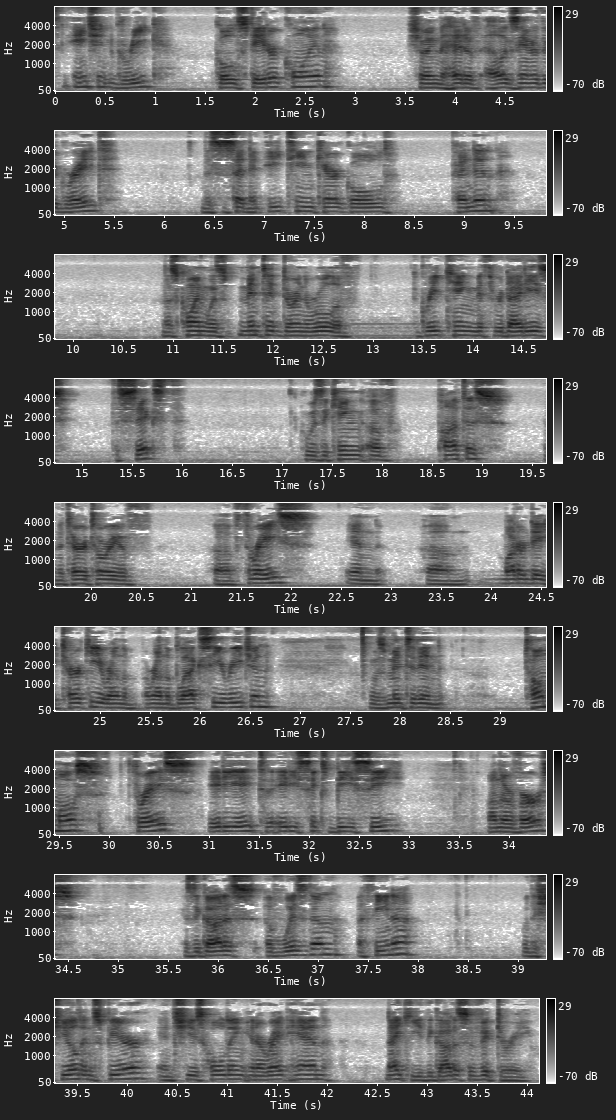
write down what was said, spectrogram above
It's an ancient Greek gold stater coin showing the head of Alexander the Great. This is set in an 18 karat gold pendant. This coin was minted during the rule of the Greek king Mithridates VI, who was the king of Pontus in the territory of, of Thrace in um, modern-day Turkey around the, around the Black Sea region. It was minted in Tomis, Thrace, 88 to 86 BC. On the reverse is the goddess of wisdom, Athena, with a shield and spear, and she is holding in her right hand Nike, the goddess of victory.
